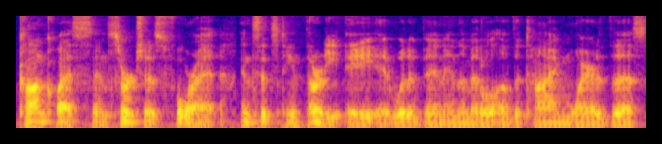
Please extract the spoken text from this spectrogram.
conquests and searches for it. In 1638, it would have been in the middle of the time where this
